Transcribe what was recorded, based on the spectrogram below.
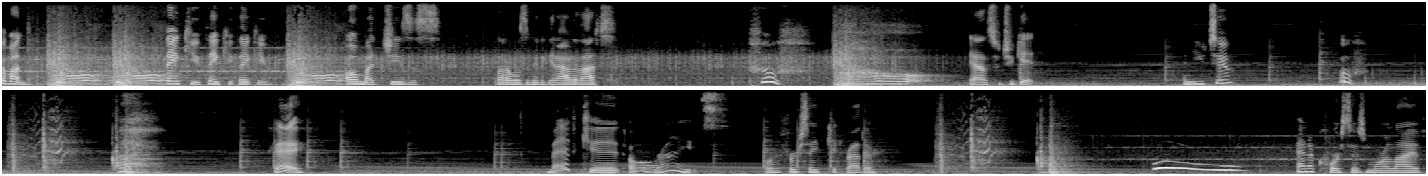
Come on. Thank you, thank you, thank you. Oh my Jesus. Thought I wasn't gonna get out of that. Whew. Yeah, that's what you get. And you too? Whew. okay. Med kit. Oh, right. Or first aid kit, rather. Woo! And of course, there's more alive.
